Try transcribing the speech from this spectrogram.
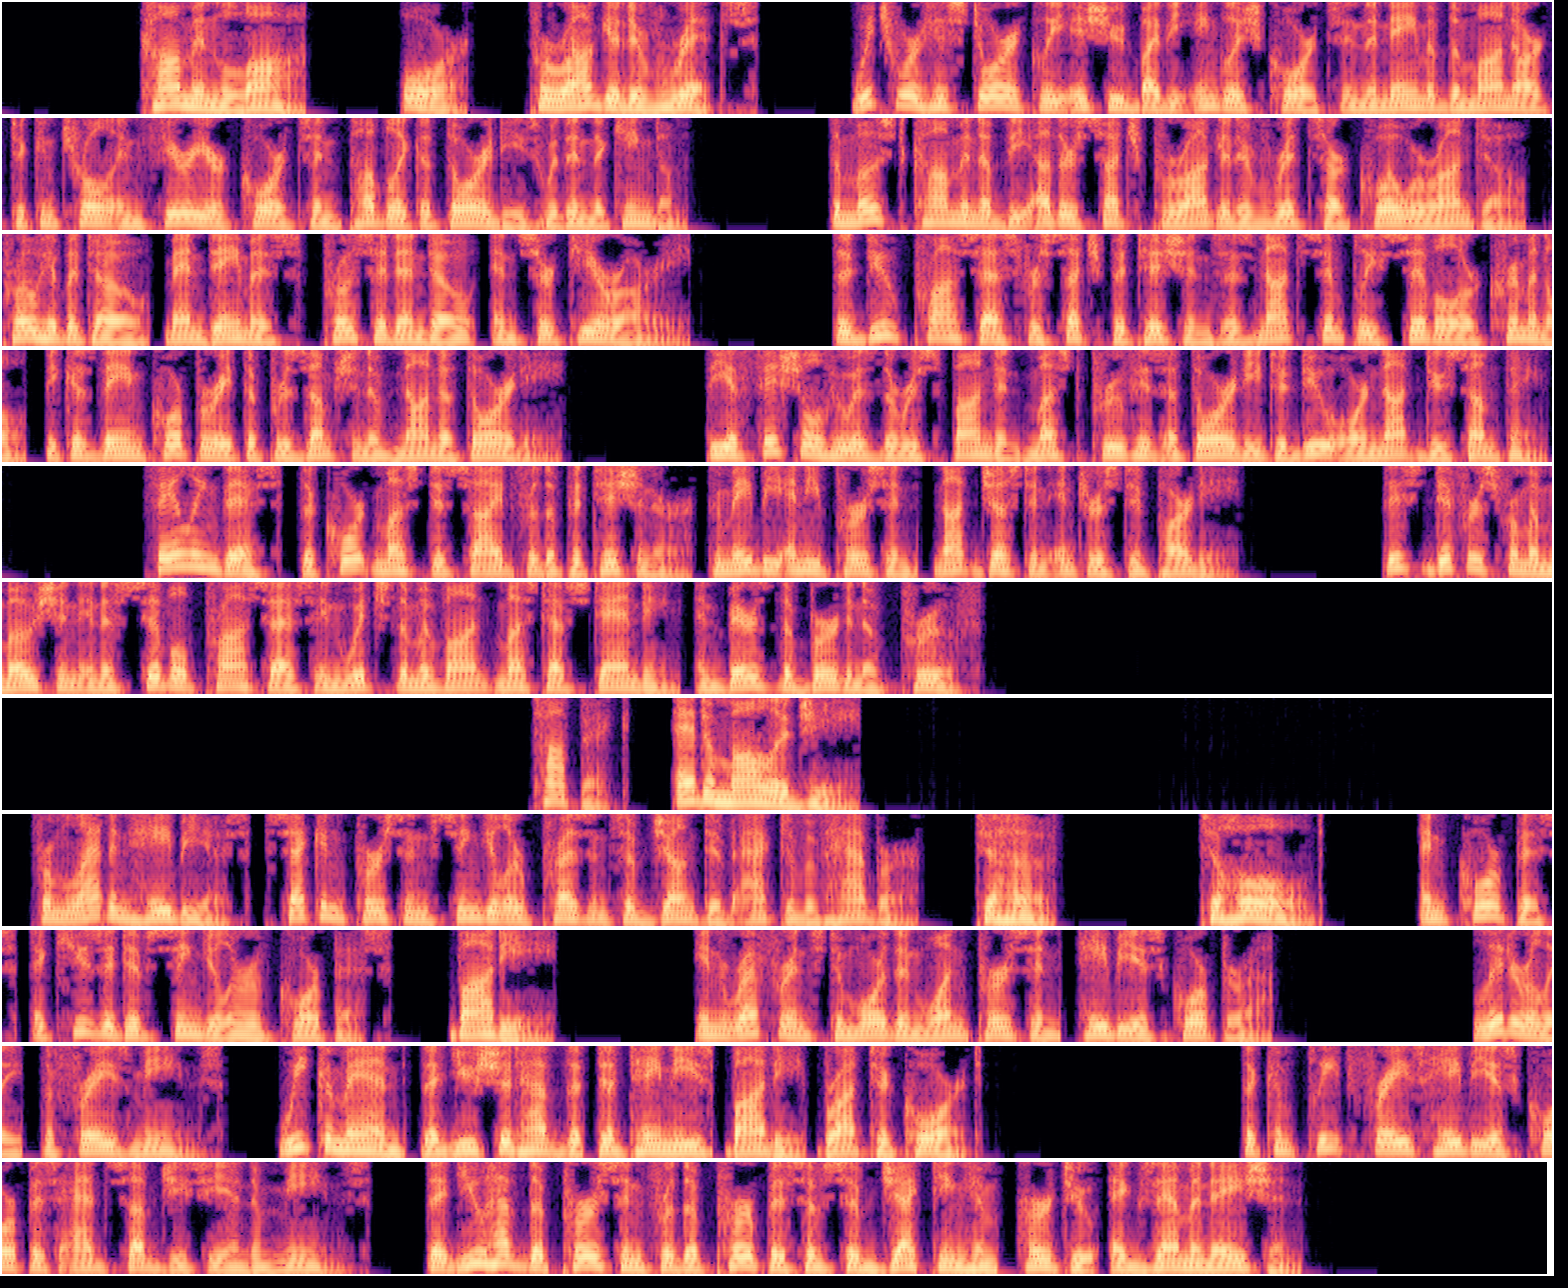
common law or «prerogative writs», which were historically issued by the English courts in the name of the monarch to control inferior courts and public authorities within the kingdom. The most common of the other such prerogative writs are quo warranto, prohibito, mandamus, procedendo, and certiorari. The due process for such petitions is not simply civil or criminal, because they incorporate the presumption of non-authority. The official who is the respondent must prove his authority to do or not do something. Failing this, the court must decide for the petitioner, who may be any person, not just an interested party. This differs from a motion in a civil process in which the movant must have standing, and bears the burden of proof. Etymology From Latin habeas, second-person singular present subjunctive active of habere, to have, to hold, and corpus, accusative singular of corpus, body, in reference to more than one person, habeas corpora. Literally, the phrase means, "We command that you should have the detainee's body brought to court." The complete phrase habeas corpus ad subjiciendum means, "...that you have the person for the purpose of subjecting him, her to examination."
